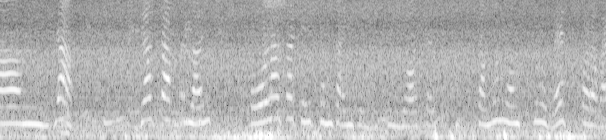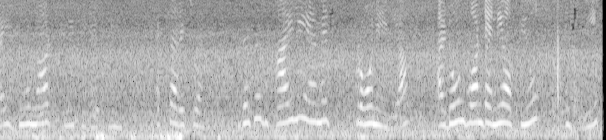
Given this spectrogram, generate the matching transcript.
um या जस्ट आफ्टर लंच थोड़ा सा take some time to yourself someone wants to rest for a while do not sleep it please अच्छा request this is highly MS prone area I don't want any of you to sleep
